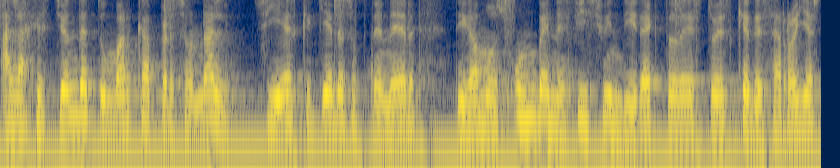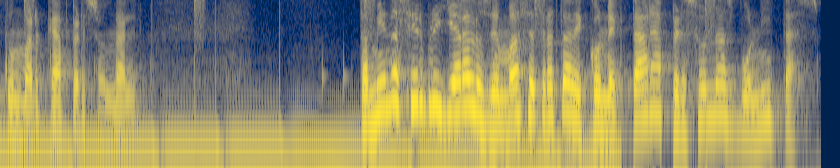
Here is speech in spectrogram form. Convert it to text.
a la gestión de tu marca personal. Si es que quieres obtener, digamos, un beneficio indirecto de esto, es que desarrollas tu marca personal. También hacer brillar a los demás se trata de conectar a personas bonitas.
